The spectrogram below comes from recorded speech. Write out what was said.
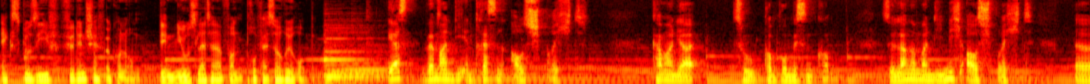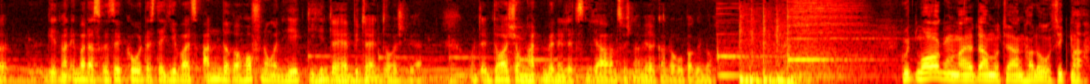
exklusiv für den Chefökonom, den Newsletter von Professor Rürup. Erst wenn man die Interessen ausspricht, kann man ja zu Kompromissen kommen. Solange man die nicht ausspricht, äh, geht man immer das Risiko, dass der jeweils andere Hoffnungen hegt, die hinterher bitter enttäuscht werden. Und Enttäuschungen hatten wir in den letzten Jahren zwischen Amerika und Europa genug. Guten Morgen, meine Damen und Herren. Hallo, Sigmar.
